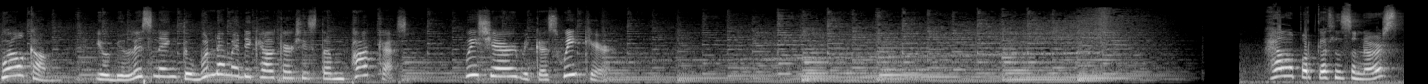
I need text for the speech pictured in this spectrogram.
Welcome! You'll be listening to Bundamedik Healthcare System podcast. We share because we care. Hello podcast listeners,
